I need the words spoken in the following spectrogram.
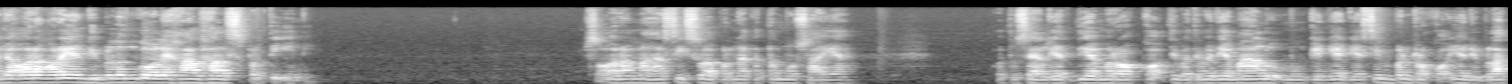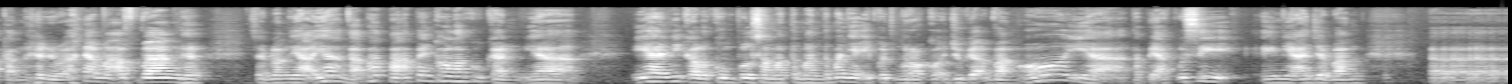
Ada orang-orang yang dibelenggu oleh hal-hal seperti ini. Seorang mahasiswa pernah ketemu saya Waktu saya lihat dia merokok, tiba-tiba dia malu mungkin ya dia simpen rokoknya di belakang. Dia ya maaf bang. Saya bilang, ya ya nggak apa-apa, apa yang kau lakukan? Ya, iya ini kalau kumpul sama teman-teman ya ikut ngerokok juga bang. Oh iya, tapi aku sih ini aja bang, uh,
